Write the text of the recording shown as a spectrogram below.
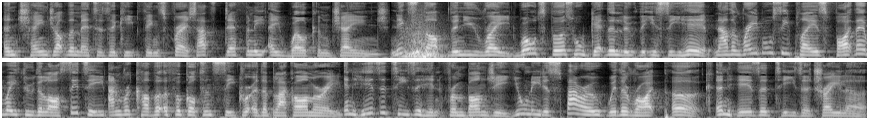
and change up the meta to keep things fresh. That's definitely a welcome change. Next up, the new raid. World's First will get the loot that you see here. Now, the raid will see players fight their way through the Lost city and recover a forgotten secret of the Black Armory. And here's a teaser hint from Bungie. You'll need a sparrow with the right perk. And here's a teaser trailer.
